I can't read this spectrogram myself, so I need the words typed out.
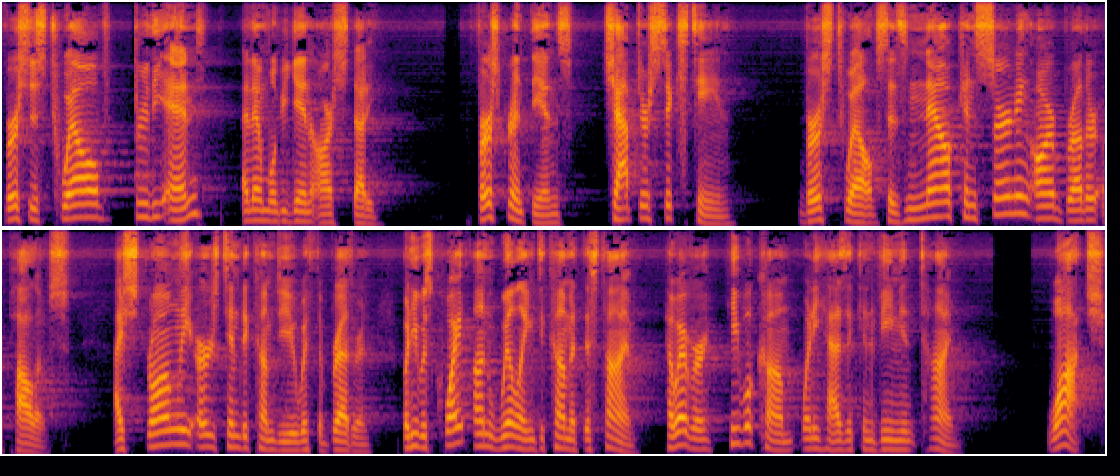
verses 12 through the end, and then we'll begin our study. 1 Corinthians chapter 16, verse 12 says, Now concerning our brother Apollos, I strongly urged him to come to you with the brethren, but he was quite unwilling to come at this time. However, he will come when he has a convenient time. Watch,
